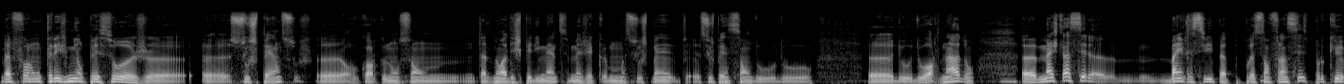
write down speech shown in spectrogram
Mas foram 3 mil pessoas uh, uh, suspensos. Uh, recordo que não são, portanto, não há despedimento, mas é uma suspen suspensão do, do, do, do ordenado. mas está a ser bem recebido pela população francesa porque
